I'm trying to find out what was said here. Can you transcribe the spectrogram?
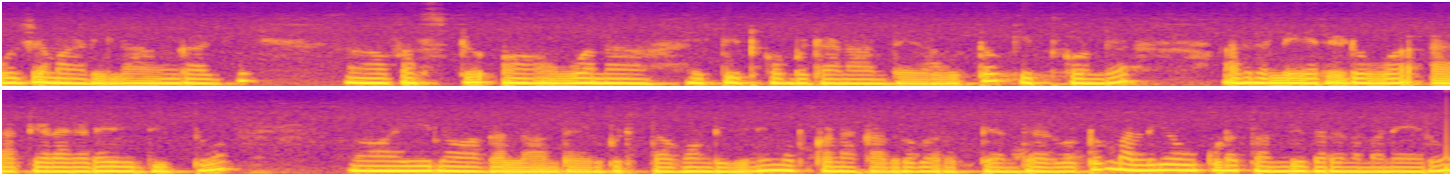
ಪೂಜೆ ಮಾಡಿಲ್ಲ. ಹಂಗಾಗಿ ಫಸ್ಟು ಹೂವನ್ನ ಎತ್ತಿಟ್ಕೊಂಡ್ಬಿಡೋಣ ಅಂತ ಹೇಳ್ಬಿಟ್ಟು ಕಿತ್ಕೊಂಡೆ. ಅದರಲ್ಲಿ ಎರಡು ಹೂವು ಕೆಳಗಡೆ ಇದ್ದಿತ್ತು ಏನೂ ಆಗಲ್ಲ ಅಂತ ಹೇಳ್ಬಿಟ್ಟು ತಗೊಂಡಿದ್ದೀನಿ. ಮುಟ್ಕೊಳಕ್ಕಾದ್ರೂ ಬರುತ್ತೆ ಅಂತ ಹೇಳ್ಬಿಟ್ಟು ಮಲ್ಲಿಗೆ ಹೂವು ಕೂಡ ತಂದಿದ್ದಾರೆ ನಮ್ಮ ಮನೆಯವರು.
